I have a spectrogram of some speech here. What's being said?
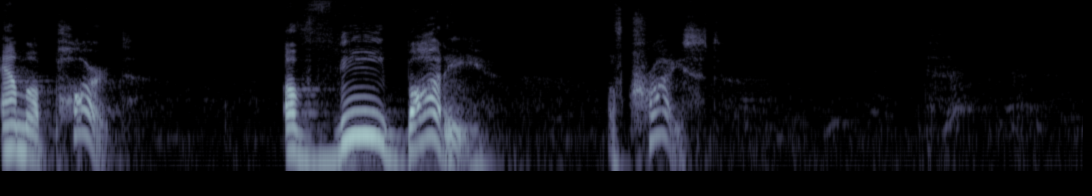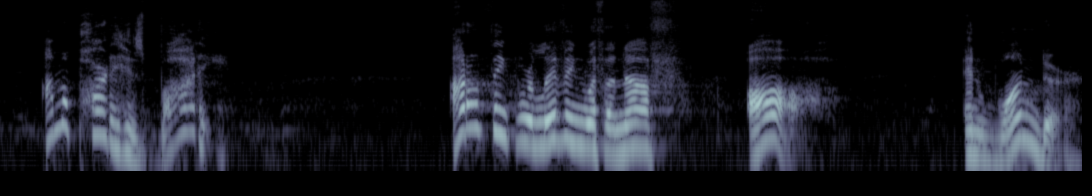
am a part of the body of Christ. I'm a part of his body. I don't think we're living with enough awe and wonder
